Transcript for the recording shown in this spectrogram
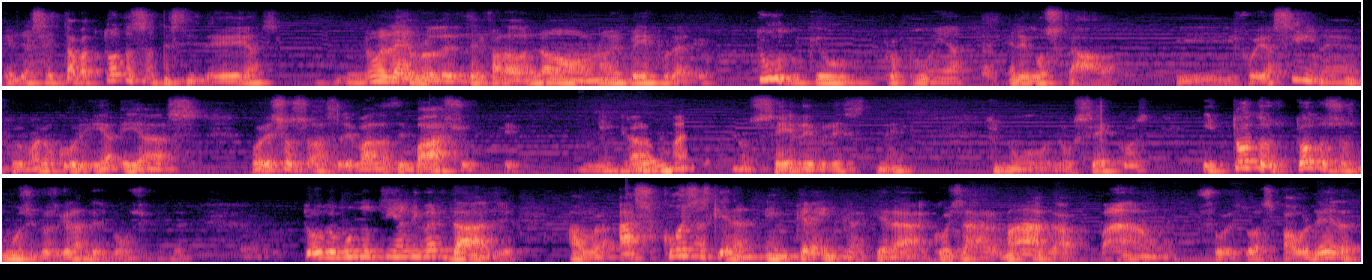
Ele aceitava todas as minhas ideias. Não lembro dele ter falado, não, não é bem por aí. Tudo que eu propunha, ele gostava. E foi assim, né? Foi uma loucura. E, e as, por isso as levadas de baixo que ficaram mais ou menos célebres, né? No, nos secos. E todos, todos os músicos, grandes músicos, né? todo mundo tinha liberdade. Agora, as coisas que eram encrenca, que era coisa armada, pão, sobretudo as pauleiras,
